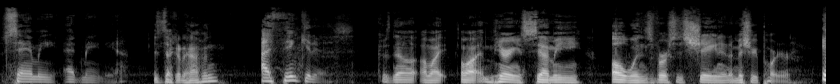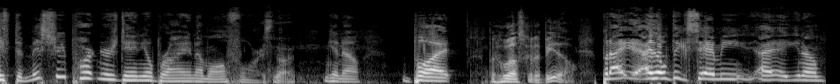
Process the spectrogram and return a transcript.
Sami at Mania. Is that going to happen? I think it is. Because now am I, am I- I'm hearing Sami Owens versus Shane in a mystery partner. If the mystery partner is Daniel Bryan, I'm all for It's not. You know, but But who else could it be though? but I I don't think Sami. I you know,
